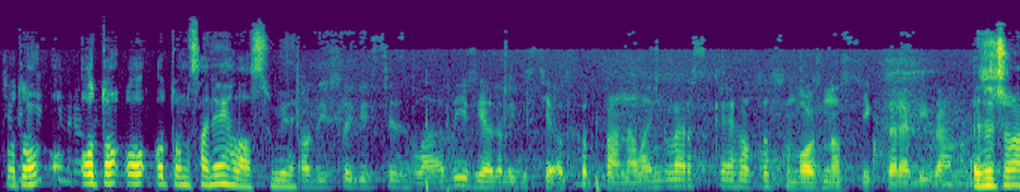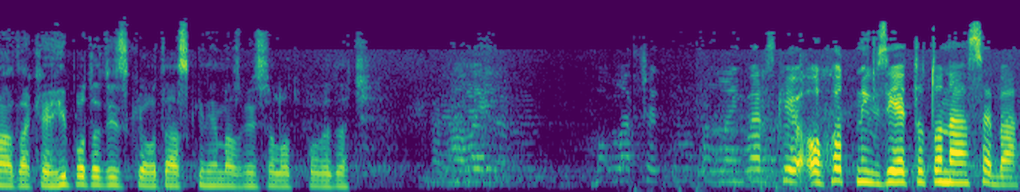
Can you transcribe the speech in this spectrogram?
O tom, o, tom, o, o tom sa nehlasuje. Odišli by ste z vlády, žiadali by ste odchod pána Lengvarského, to sú možnosti, ktoré by vám... Viete čo, na také hypotetické otázky nemá zmysel odpovedať. Ale podľa všetkého pán Lengvarský je ochotný vziať toto na seba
